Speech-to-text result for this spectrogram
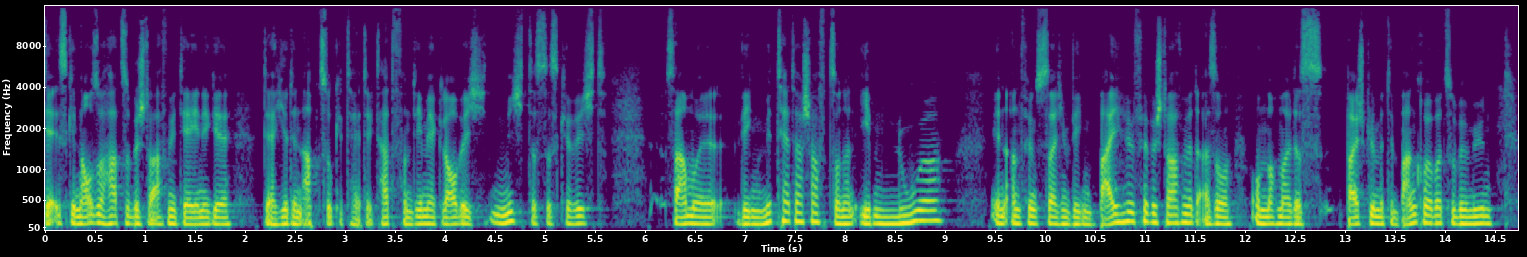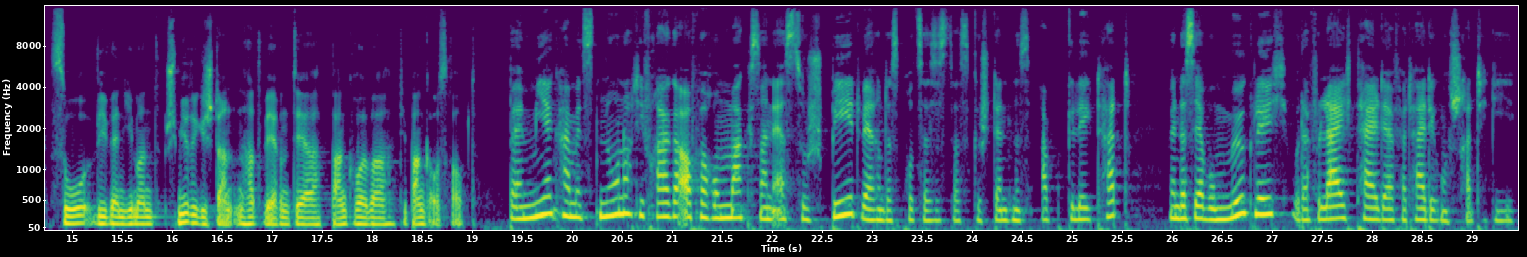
der ist genauso hart zu bestrafen wie derjenige, der hier den Abzug getätigt hat. Von dem her glaube ich nicht, dass das Gericht Samuel wegen Mittäterschaft, sondern eben nur in Anführungszeichen wegen Beihilfe bestrafen wird. Also um nochmal das Beispiel mit dem Bankräuber zu bemühen, so wie wenn jemand Schmiere gestanden hat, während der Bankräuber die Bank ausraubt. Bei mir kam jetzt nur noch die Frage auf, warum Max dann erst so spät während des Prozesses das Geständnis abgelegt hat, wenn das ja womöglich oder vielleicht Teil der Verteidigungsstrategie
